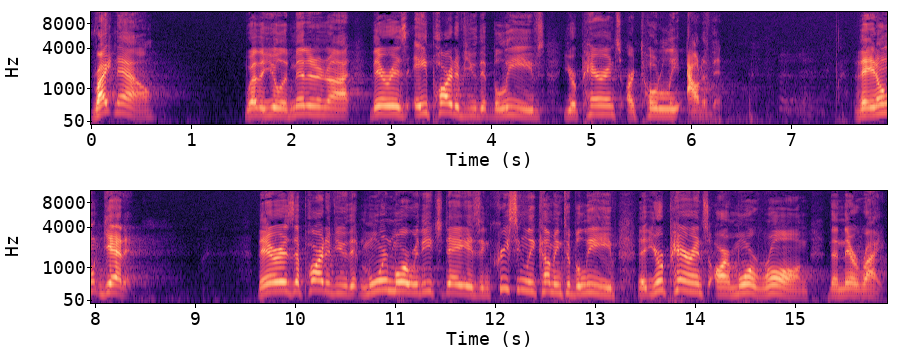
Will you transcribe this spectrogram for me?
Right now, whether you'll admit it or not, there is a part of you that believes your parents are totally out of it. They don't get it. There is a part of you that more and more with each day is increasingly coming to believe that your parents are more wrong than they're right.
